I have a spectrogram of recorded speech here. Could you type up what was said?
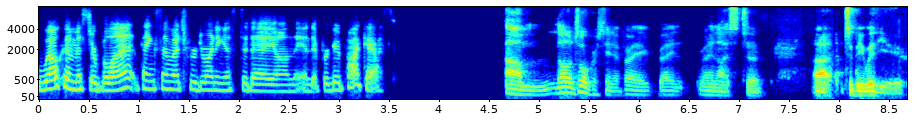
Welcome, Mr. Blunt. Thanks so much for joining us today on the End It for Good podcast. Um, not at all, Christina. Very, very, very nice to uh, to be with you,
